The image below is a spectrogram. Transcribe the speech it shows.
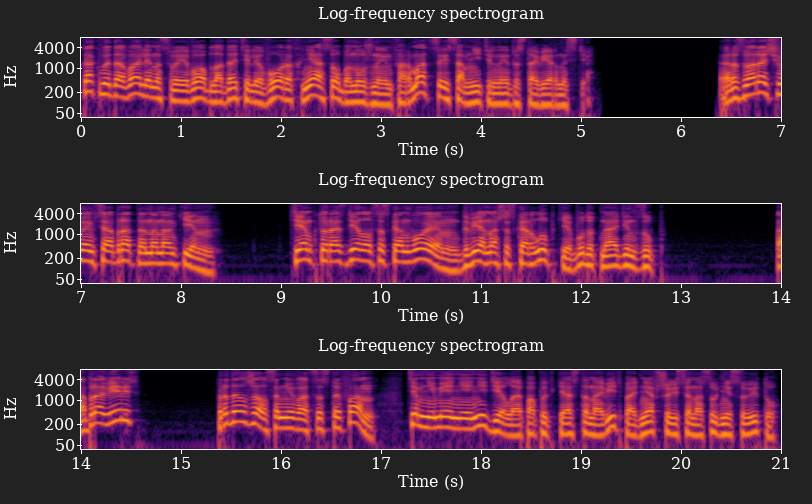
как выдавали на своего обладателя ворох не особо нужной информации сомнительной достоверности. «Разворачиваемся обратно на Нанкин. Тем, кто разделался с конвоем, две наши скорлупки будут на один зуб». А проверить? Продолжал сомневаться Стефан, тем не менее не делая попытки остановить поднявшуюся на судне суету.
